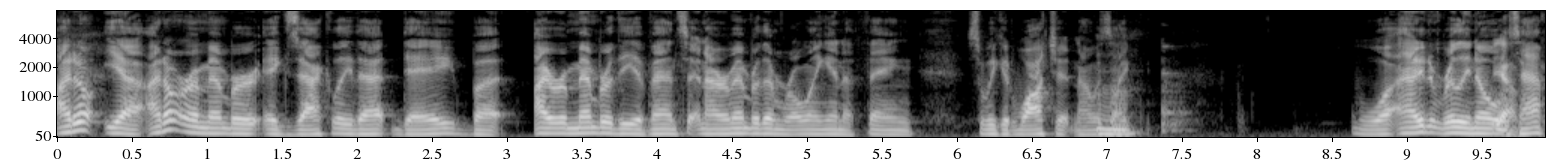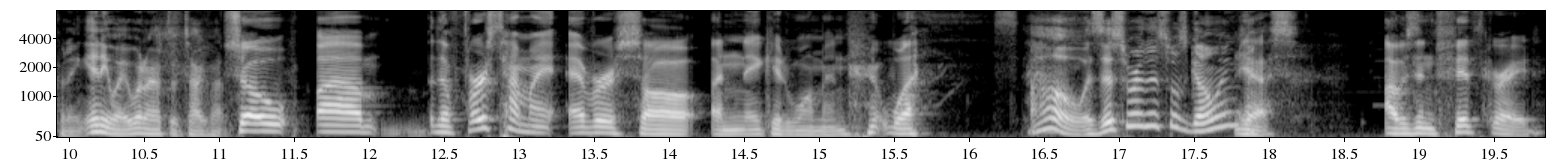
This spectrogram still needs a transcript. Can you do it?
I don't. Yeah, I don't remember exactly that day, but I remember the events, and I remember them rolling in a thing so we could watch it, and I was like, "What?" I didn't really know what was Mm-hmm. Happening. Anyway, we don't have to talk about. It. So, um, the first time I ever saw a naked woman was Oh, is this where this was going? yes, I was in fifth grade.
